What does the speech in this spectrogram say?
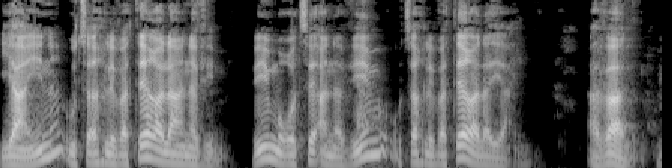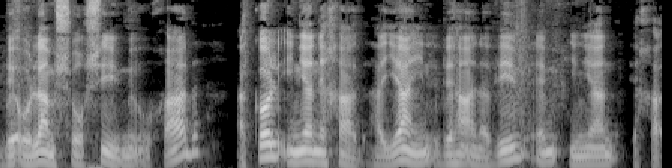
יין, הוא צריך לוותר על הענבים. ואם הוא רוצה ענבים, הוא צריך לוותר על היין. אבל בעולם שורשי מאוחד, הכל עניין אחד, היין והענבים הם עניין אחד.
